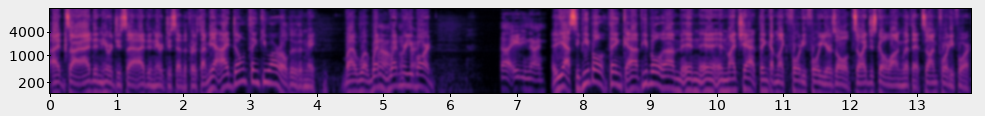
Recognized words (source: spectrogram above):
I sorry, I didn't hear what you said. I didn't hear what you said the first time. Yeah, I don't think you are older than me. When when, Oh, when were you born? uh, 89. Yeah, see, people think uh, people um in, in in my chat think I'm like 44 years old, so I just go along with it. So I'm 44.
